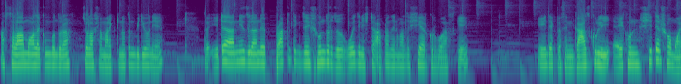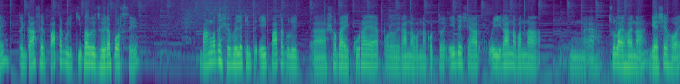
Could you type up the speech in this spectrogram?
আসসালামু আলাইকুম বন্ধুরা চলে আসলাম আরেকটি নতুন ভিডিও নিয়ে। তো এটা নিউজিল্যান্ডের প্রাকৃতিক যে সৌন্দর্য ওই জিনিসটা আপনাদের মাঝে শেয়ার করব আজকে। এই দেখতেছেন গাছগুলি এখন শীতের সময় তো গাছের পাতাগুলি কীভাবে ঝরা পড়ছে? বাংলাদেশে হইলে কিন্তু এই পাতাগুলি সবাই কুড়ায়া পরে ওই রান্না বান্না করতো। এই দেশে আর ওই রান্না বান্না উম, আহ, চুলায় হয় না গ্যাসে হয়।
